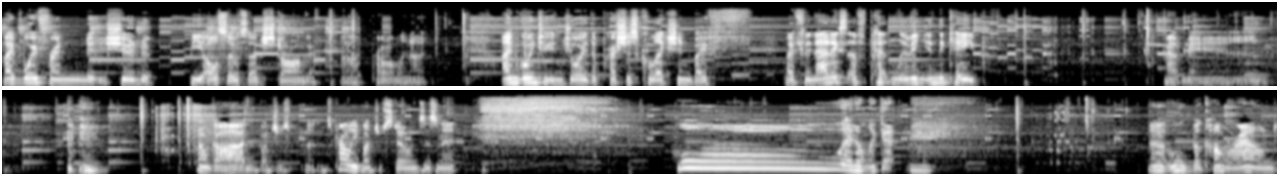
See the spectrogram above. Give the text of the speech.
My boyfriend should be also such strong. Uh, probably not. I'm going to enjoy the precious collection by by fanatics of pet living in the Cape. Mountain Man. oh god, bunch of it's probably a bunch of stones, isn't it? Ooh, I don't like that. Uh, ooh, but come around.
